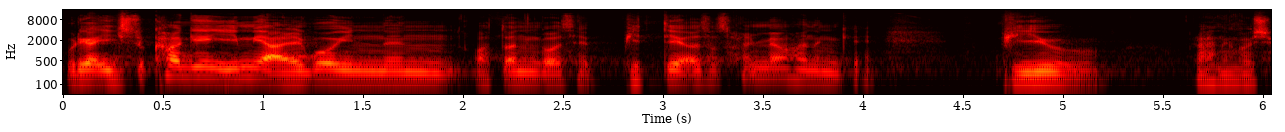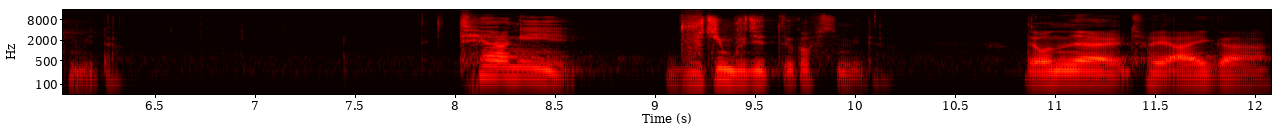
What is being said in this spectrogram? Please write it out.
우리가 익숙하게 이미 알고 있는 어떤 것에 빗대어서 설명하는 게 비유라는 것입니다. 태양이 무지무지 뜨겁습니다. 근데 어느 날 저희 아이가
